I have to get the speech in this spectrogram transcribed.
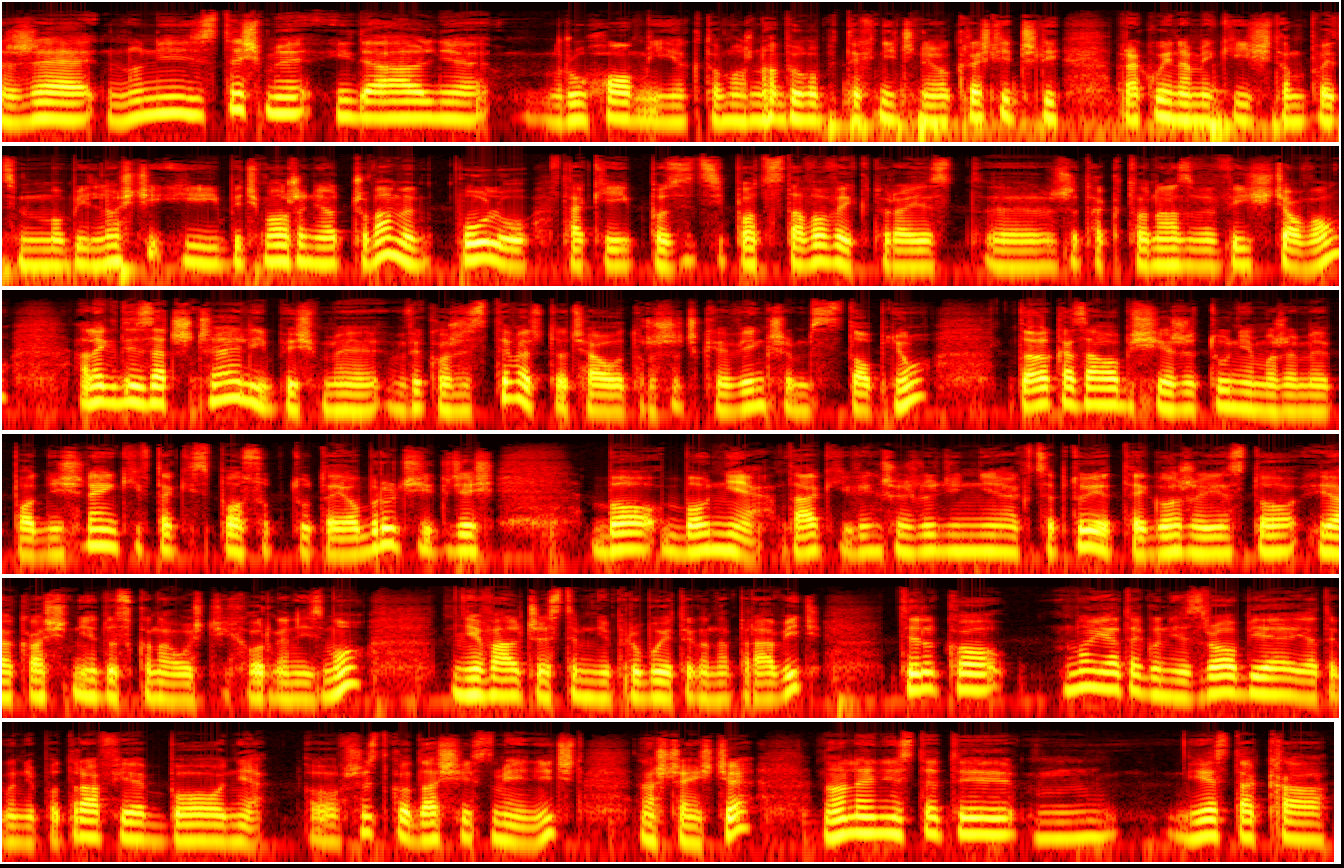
że no nie jesteśmy idealnie ruchomi, jak to można byłoby technicznie określić, czyli brakuje nam jakiejś tam powiedzmy mobilności i być może nie odczuwamy bólu w takiej pozycji podstawowej, która jest, e, że tak to nazwę, wyjściową, ale gdy zaczęlibyśmy wykorzystywać to ciało troszeczkę w większym stopniu, to okazałoby się, że tu nie możemy podnieść ręki w taki sposób, tutaj obrócić gdzieś, bo, bo nie, tak? I większość ludzi nie akceptuje tego, że jest to jakaś niedoskonałość ich organizmu, nie walczy z tym, nie próbuje tego naprawić, tylko no ja tego nie zrobię, ja tego nie potrafię, bo nie. To wszystko da się zmienić, na szczęście, no ale niestety mm, jest taka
